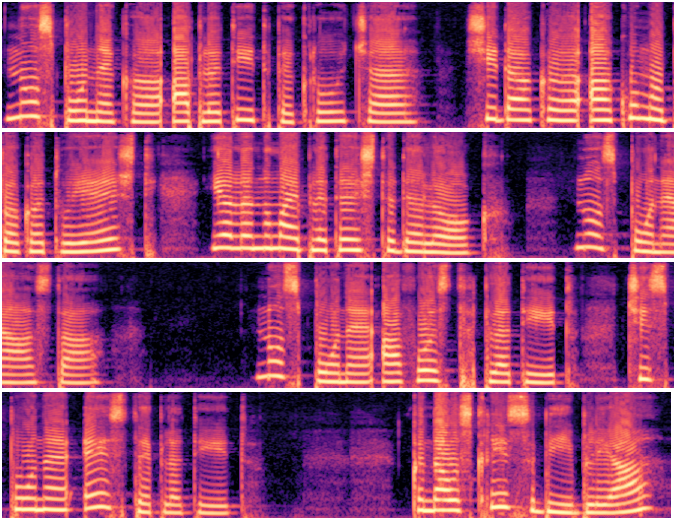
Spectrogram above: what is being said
Nu spune că a plătit pe cruce și dacă acum păcătuiești, el nu mai plătește deloc. Nu spune asta. Nu spune a fost plătit, ci spune este plătit. Când au scris Biblia,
